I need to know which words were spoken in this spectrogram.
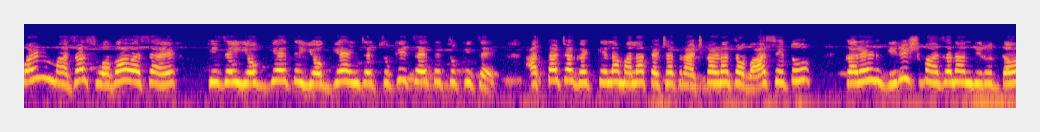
पण माझा स्वभाव असा आहे की जे योग्य आहे ते योग्य आहे आणि जे चुकीचं आहे ते चुकीचं आहे. आत्ताच्या घटकेला मला त्याच्यात राजकारणाचा वास येतो. कारण गिरीश महाजनांविरुद्ध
